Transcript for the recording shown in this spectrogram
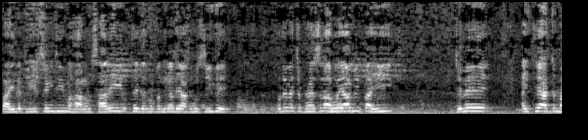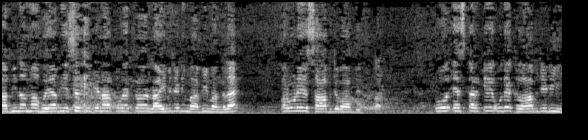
ਭਾਈ ਲਖਵੀਰ ਸਿੰਘ ਜੀ ਮਹਾਲਮ ਸਾਰੇ ਹੀ ਉੱਥੇ ਜਥੇਬੰਦੀਆਂ ਦੇ ਆਗੂ ਸੀਗੇ। ਉਹਦੇ ਵਿੱਚ ਫੈਸਲਾ ਹੋਇਆ ਵੀ ਭਾਈ ਜਿਵੇਂ ਇੱਥੇ ਅੱਜ ਮਾਫੀਨਾਮਾ ਹੋਇਆ ਵੀ ਇਸੇ ਤਰੀਕੇ ਨਾਲ ਤੂੰ ਇੱਕ ਲਾਈਵ ਜਿਹੜੀ ਮਾਫੀ ਮੰਗ ਲੈ, ਪਰ ਉਹਨੇ ਸਾਫ਼ ਜਵਾਬ ਦੇ ਦਿੱਤਾ। ਉਹ ਇਸ ਕਰਕੇ ਉਹਦੇ ਖਿਲਾਫ ਜਿਹੜੀ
